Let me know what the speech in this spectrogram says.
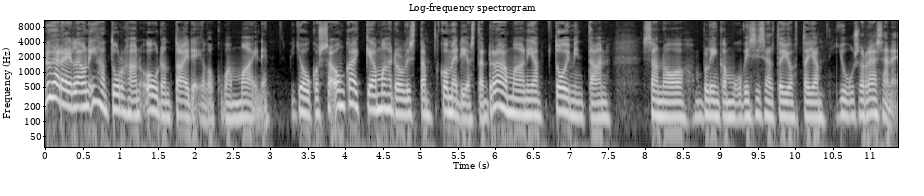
Lyhäreillä on ihan turhaan oudon taideelokuvan maine. Joukossa on kaikkea mahdollista komediasta draamaan ja toimintaan, sanoo Blinka Movin sisältöjohtaja Juuso Räsänen.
